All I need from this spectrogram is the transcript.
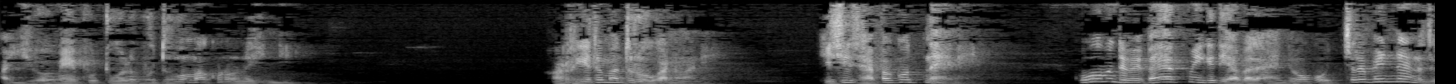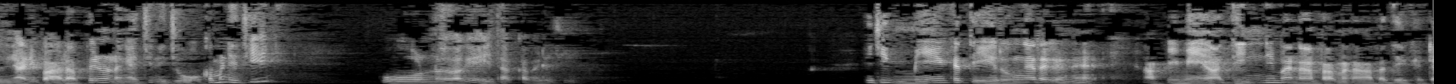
අයියෝ මේ පුටුවල බුදුම මකුණුනේ ඉන්නේ. හරියට මధుරෝ කරනවානේ. කිසි සැපකුත් නැහැනේ. කොහොමද මේ පැයක් මේක දිහා බලන්නේ? ඕක ඔච්චර පෙන්වන්නද? විනාඩි 15ක් පෙන්වන්න නම් ඇතිනේ. ඕකමනේ තියෙන්නේ. ඕන්න වගේ හිතක් අපිට තියෙනවා. ඉතින් මේක තීරුම් අරගෙන අපි මේ අදින්නේ මනාපමනාප දෙකට.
